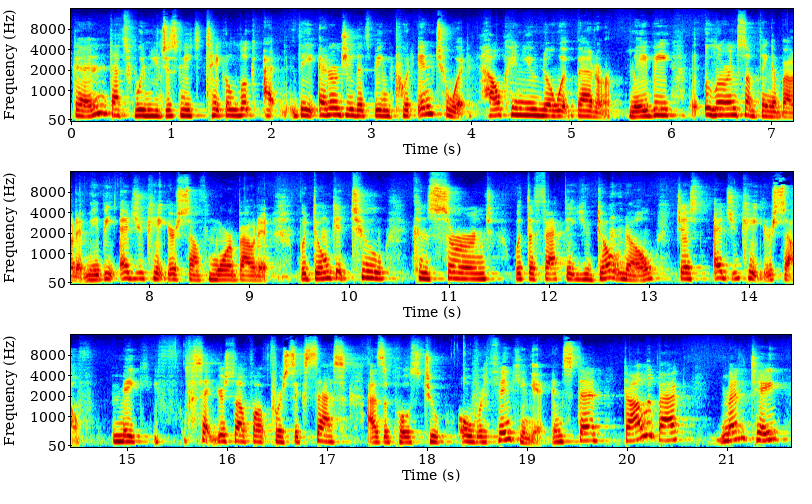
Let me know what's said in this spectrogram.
then that's when you just need to take a look at the energy that's being put into it. How can you know it better? Maybe learn something about it, maybe educate yourself more about it. But don't get too concerned with the fact that you don't know. Just educate yourself. Make set yourself up for success as opposed to overthinking it. Instead, dial it back, meditate,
